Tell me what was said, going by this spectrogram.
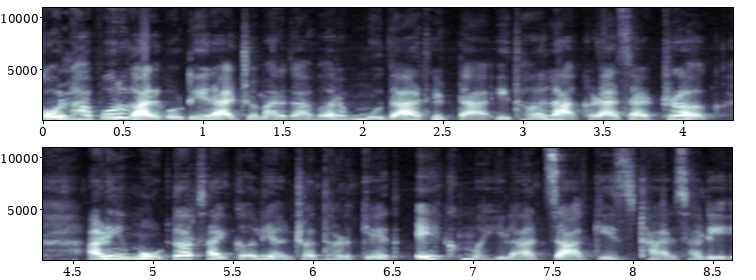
कोल्हापूर गारगोटी राज्यमार्गावर मुदाळथिट्टा इथं लाकडाचा ट्रक आणि मोटरसायकल यांच्या धडकेत एक महिला जागीच ठार झाली.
